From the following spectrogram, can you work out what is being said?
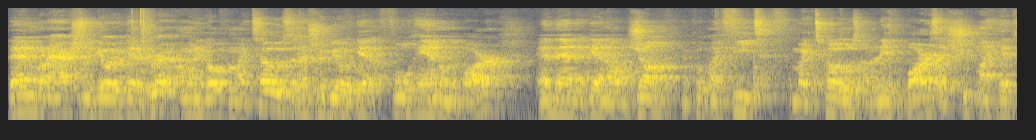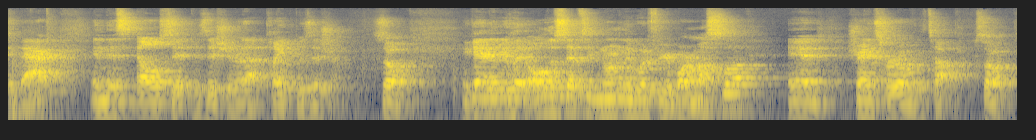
Then when I actually go to get a grip, I'm gonna go up on my toes and I should be able to get a full hand on the bar. And then again, I'll jump and put my feet and my toes underneath the bars. I shoot my hips back in this L-sit position or that pike position. So again, then you'll hit all the steps that you normally would for your bar muscle up and transfer over the top. So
